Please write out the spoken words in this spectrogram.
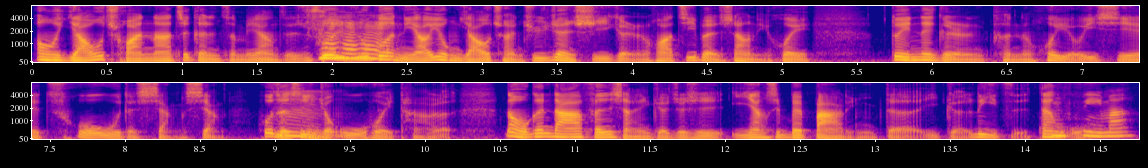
哦，谣传啊，这个人怎么样子？所以如果你要用谣传去认识一个人的话，基本上你会对那个人可能会有一些错误的想象，或者是你就误会他了。那我跟大家分享一个，就是一样是被霸凌的一个例子，但你吗？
